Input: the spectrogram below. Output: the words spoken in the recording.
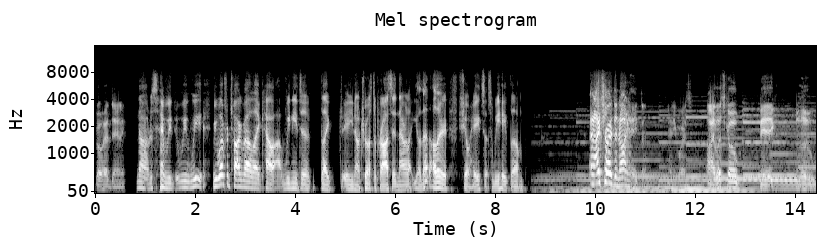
Go ahead, Danny. No, I'm just saying we we we we went for talking about like how we need to like you know trust the process. And now we're like, yo, that other show hates us, and we hate them. And I tried to not hate them. Anyways, all right, let's go big blue.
